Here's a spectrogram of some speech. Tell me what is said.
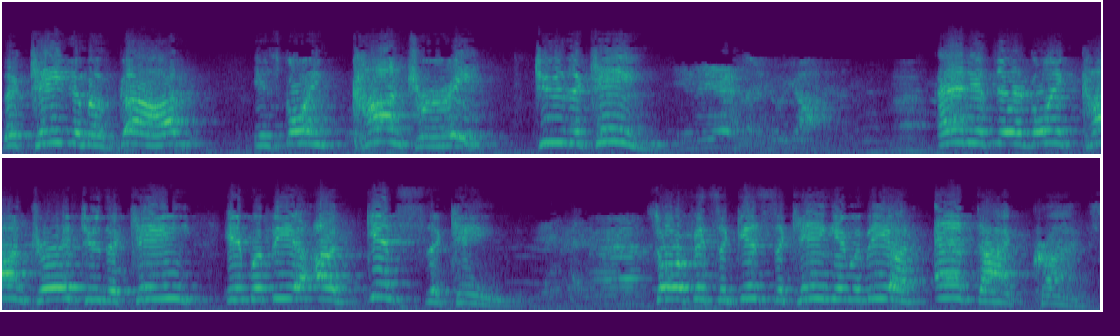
the kingdom of God is going contrary to the king. And if they're going contrary to the king, it would be against the king. So if it's against the king, it would be an antichrist.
